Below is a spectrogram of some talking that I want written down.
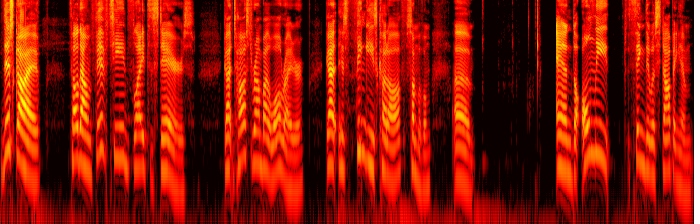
This guy fell down 15 flights of stairs, got tossed around by the Walrider, got his fingies cut off, some of them, um, and the only thing that was stopping him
